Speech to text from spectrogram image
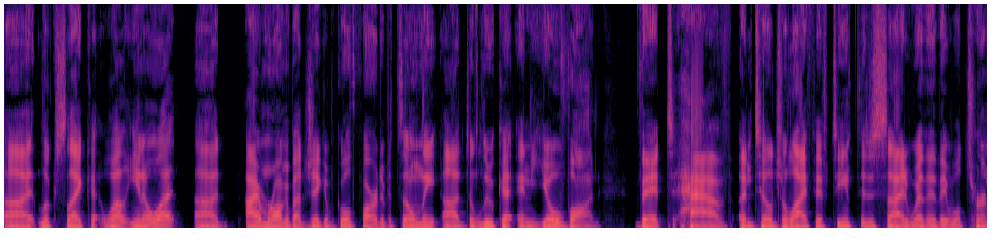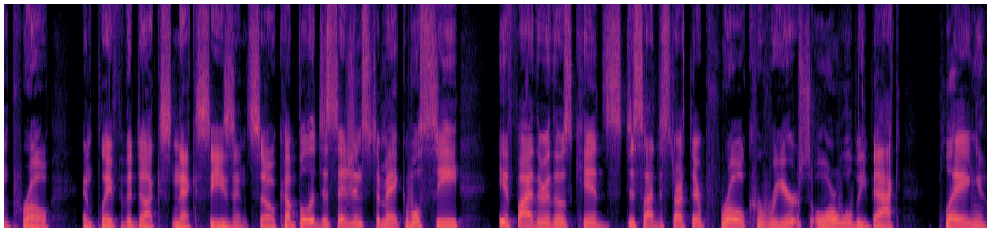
uh, it looks like, well, you know what? Uh, I'm wrong about Jacob Goldfarb. If it's only uh, DeLuca and Yovan that have until July 15th to decide whether they will turn pro and play for the Ducks next season. So, a couple of decisions to make. We'll see if either of those kids decide to start their pro careers or will be back playing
